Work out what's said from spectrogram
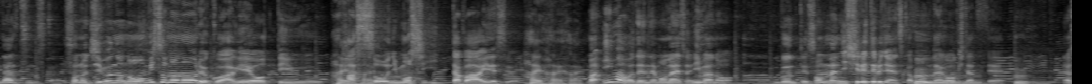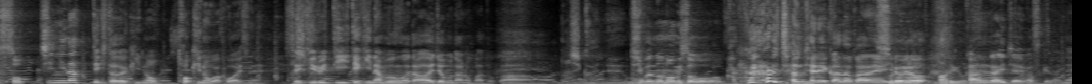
なんつうんですか？その自分の脳みその能力を上げようっていうはい発想にもし行った場合ですよ、はいはいはい。まあ今は全然問題ないですよ。今の分ってそんなに知れてるじゃないですか問題が起きたって、そっちになってきた時の時のが怖いですね。セキュリティ的な分は大丈夫なのかとか。確かにね。自分の脳みそを書き換えられちゃうんじゃねえかとかねいろいろ考えちゃいますけどね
